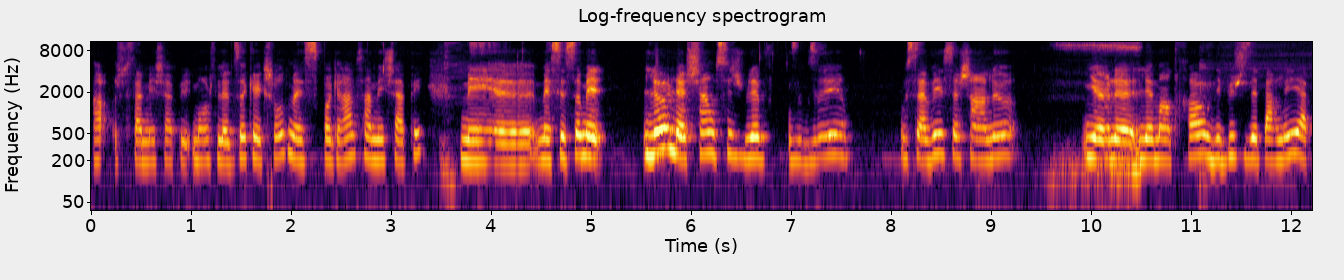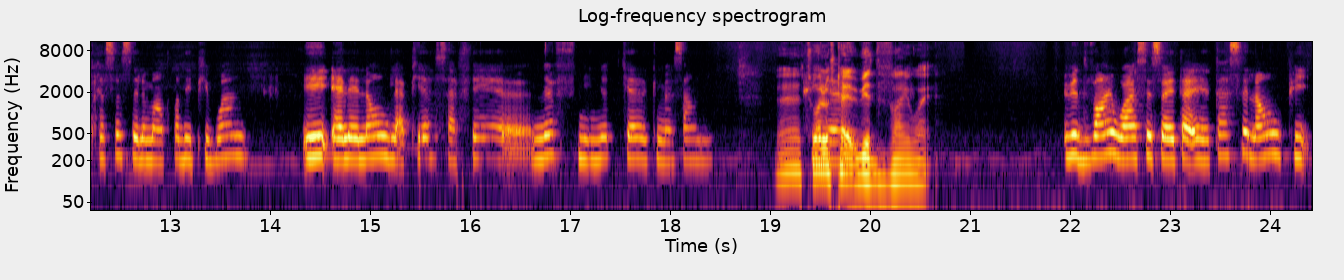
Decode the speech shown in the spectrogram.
ah, ça m'échappait. Bon, je voulais dire quelque chose, mais c'est pas grave, ça m'échappait. Mais, euh, mais c'est ça. Mais là, le chant aussi, je voulais vous dire, vous savez, ce chant-là, il y a le, le, mantra, au début, je vous ai parlé. Après ça, c'est le mantra des pivoines. Et elle est longue, la pièce. Ça fait 9 minutes quelques, me semble. Euh, toi, là, j'étais à 8-20, ouais. 8-20, ouais, c'est ça. Elle est, assez longue. Puis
